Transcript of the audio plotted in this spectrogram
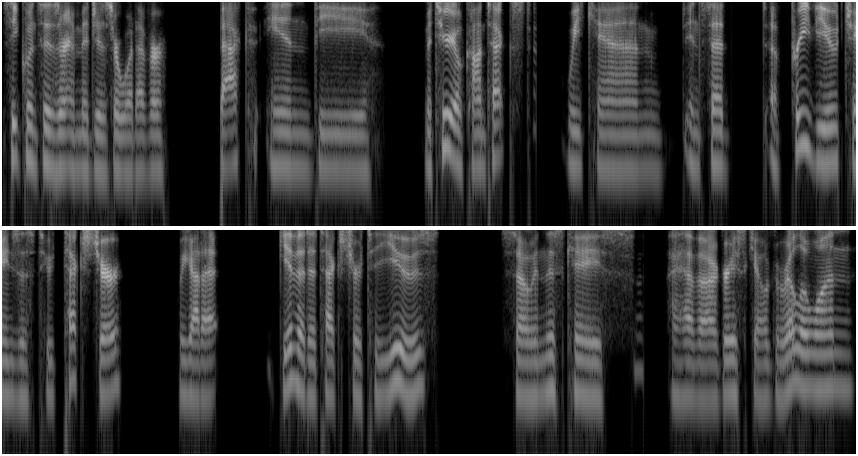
sequences or images or whatever. Back in the material context, we can, instead of preview, change this to texture. We got to give it a texture to use. So in this case, I have a Greyscalegorilla one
